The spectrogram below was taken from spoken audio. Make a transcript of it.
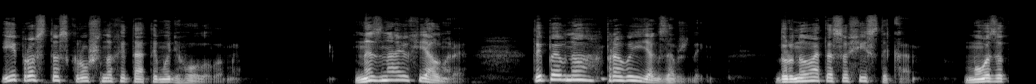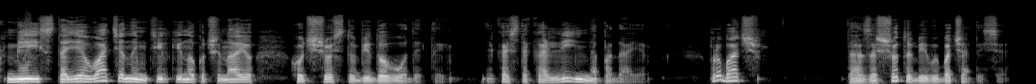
і просто скрушно хитатимуть головами. Не знаю, Х'ялмаре. Ти, певно, правий, як завжди. Дурнувата софістика. Мозок мій стає ватяним, тільки но починаю хоч щось тобі доводити. Якась така лінь нападає. Пробач, та за що тобі вибачатися?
